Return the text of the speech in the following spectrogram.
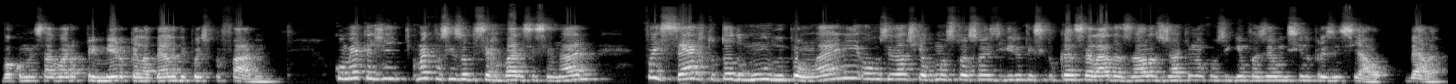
vou começar agora primeiro pela Bela, depois para o Fábio. Como é que a gente, como é que vocês observaram esse cenário? Foi certo todo mundo ir para online ou vocês acham que algumas situações deveriam ter sido canceladas as aulas já que não conseguiam fazer o ensino presencial? Bela.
